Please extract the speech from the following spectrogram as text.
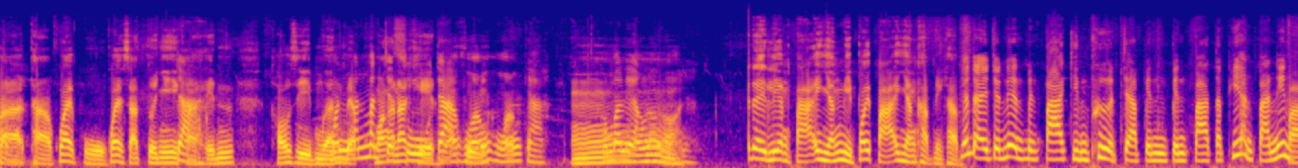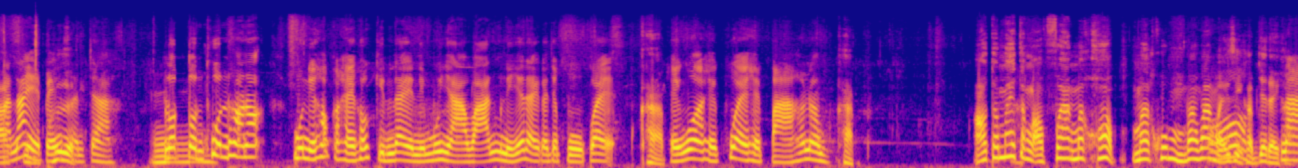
ค่ะถ้าควายผูควายสัตว์ตัวนี้จ้ะค่ะเห็นเขาสิเหมือนมันแบบมันมันวางจะอาณาสูเขตจ้ะของหฝูวงงหวงจ้ะอืเขามาเลี้ยงแล้วเหรอนะได้เลี้ยงปลาไอ้หยังนี่ปล่อยปลาไอ้หยังครับนี่ครับยะใดจะเน้นเป็นปลากินพืชจ้ะเป็นเป็นปลาตะเพียนปลานิ่นปลาปลาไนกินไปพืชสันจ้ะลดต้นทุนเขาเนาะมื้อนี้เขาก็ให้เขากินได้นี่หมูหยาหวานมื้อนี้ยะใดก็จะปลูกไว้ครับให้งัวให้ควายให้ปลาเขานำครับ เอาทำไมต้องเอาฟางมาครอบมาคุ้มมาว่างไว้สิครับยายใดคหรับ นา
